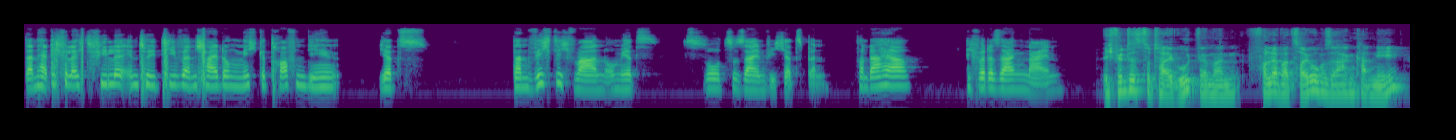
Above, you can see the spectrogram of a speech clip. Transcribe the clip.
dann hätte ich vielleicht viele intuitive Entscheidungen nicht getroffen, die jetzt dann wichtig waren, um jetzt so zu sein, wie ich jetzt bin. Von daher, ich würde sagen, nein. Ich finde es total gut, wenn man voller Überzeugung sagen kann, nee.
